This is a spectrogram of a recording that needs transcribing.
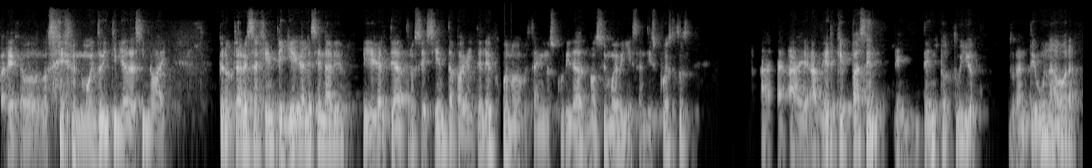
pareja o no sé, un momento de intimidad así no hay. Pero claro, esa gente llega al escenario, llega al teatro, se sienta, apaga el teléfono, están en la oscuridad, no se mueven y están dispuestos a, a- a ver qué pasa en- en- dentro tuyo durante una hora.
